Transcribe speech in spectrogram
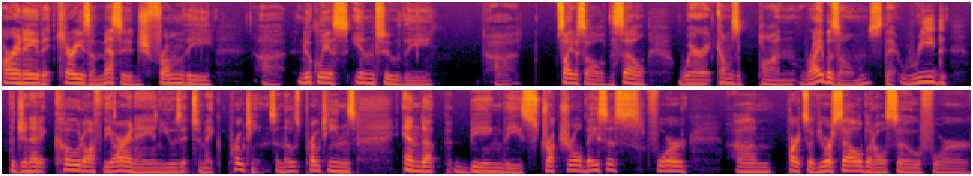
RNA that carries a message from the uh, nucleus into the uh, cytosol of the cell, where it comes upon ribosomes that read the genetic code off the RNA and use it to make proteins. And those proteins end up being the structural basis for um, parts of your cell, but also for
